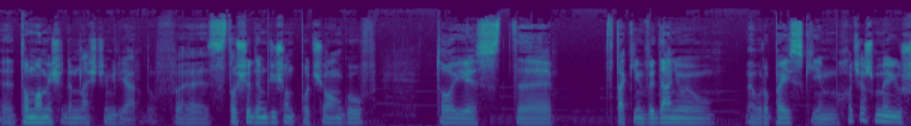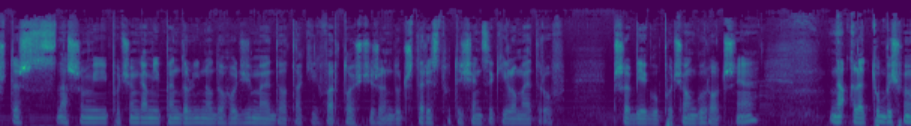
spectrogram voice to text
e, to mamy 17 miliardów. 170 e, pociągów to jest w takim wydaniu europejskim, chociaż my już też z naszymi pociągami Pendolino dochodzimy do takich wartości rzędu 400 tysięcy kilometrów przebiegu pociągu rocznie. No ale tu byśmy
